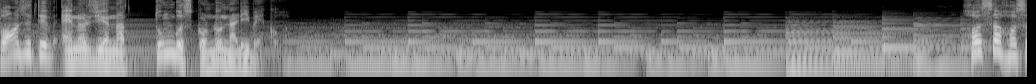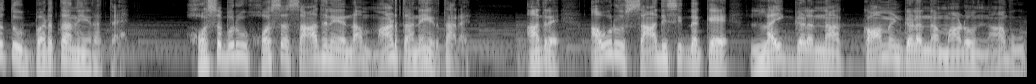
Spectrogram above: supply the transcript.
ಪಾಸಿಟಿವ್ ಎನರ್ಜಿಯನ್ನು ತುಂಬಿಸ್ಕೊಂಡು ನಡಿಬೇಕು. ಹೊಸ ಹೊಸತು ಬರ್ತಾನೆ ಇರತ್ತೆ. ಹೊಸಬರು ಹೊಸ ಸಾಧನೆಯನ್ನ ಮಾಡ್ತಾನೆ ಇರ್ತಾರೆ. ಆದರೆ ಅವರು ಸಾಧಿಸಿದ್ದಕ್ಕೆ ಲೈಕ್ಗಳನ್ನು, ಕಾಮೆಂಟ್ಗಳನ್ನು ಮಾಡೋ ನಾವು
